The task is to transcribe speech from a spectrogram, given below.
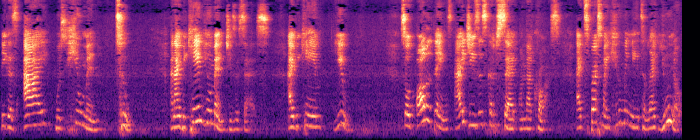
because I was human too. And I became human, Jesus says. I became you. So, of all the things I, Jesus, could have said on that cross, I expressed my human need to let you know,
